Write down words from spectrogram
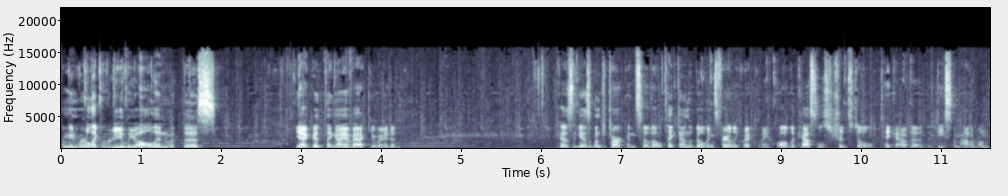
I mean, we're like really all in with this. Yeah, good thing I evacuated. Because he has a bunch of Tarkans, so they'll take down the buildings fairly quickly. Although the castles should still take out a, a decent amount of them.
